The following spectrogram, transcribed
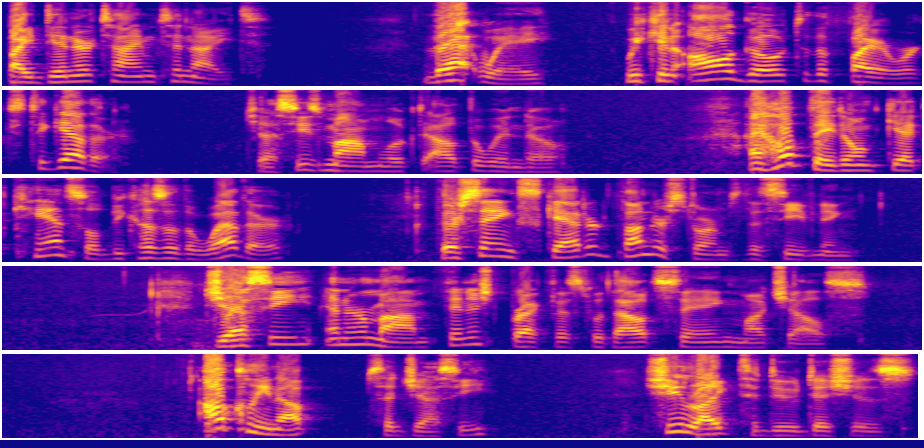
by dinner time tonight. That way, we can all go to the fireworks together. Jessie's mom looked out the window. I hope they don't get canceled because of the weather. They're saying scattered thunderstorms this evening. Jessie and her mom finished breakfast without saying much else. I'll clean up, said Jessie. She liked to do dishes,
